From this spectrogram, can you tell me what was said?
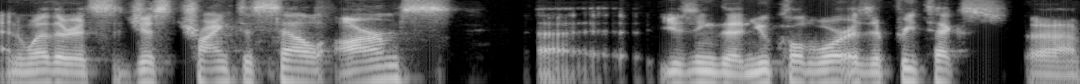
and whether it's just trying to sell arms uh, using the new Cold War as a pretext, uh,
